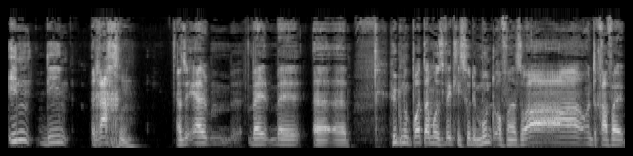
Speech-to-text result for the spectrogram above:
in den Rachen. Also er, weil, weil äh, äh, Hypnopotamus wirklich so den Mund offen hat, so ah, und Raphael,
